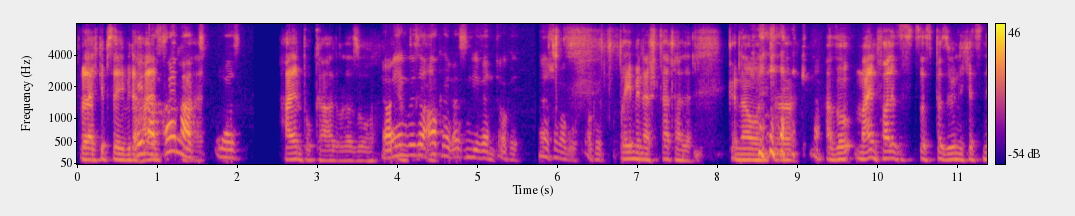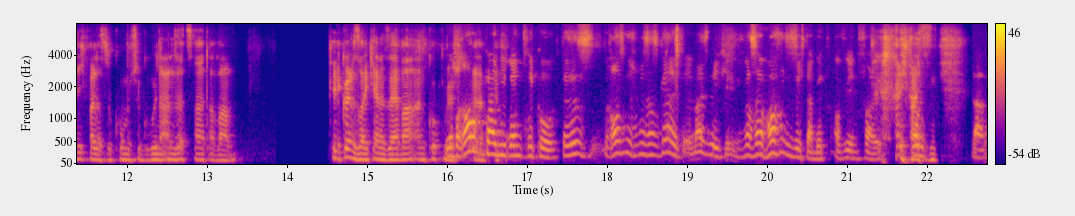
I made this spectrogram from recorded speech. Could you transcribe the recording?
Vielleicht gibt es ja hier wieder Hallenpokal. Hallenpokal oder so. Ja, irgendwie so, okay, das ist ein Event, okay. Ja, schon mal gut. Okay. Bremen in der Stadthalle. Genau. Und, äh, genau. Also mein Fall ist das persönlich jetzt nicht, weil das so komische grüne Ansätze hat, aber Ihr könnt es euch gerne selber angucken. Wir brauchen kein Event-Trikot. Das ist rausgeschmissenes Geld. Ich weiß nicht. Was erhoffen Sie sich damit? Auf jeden Fall. ich weiß nicht. Ja,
